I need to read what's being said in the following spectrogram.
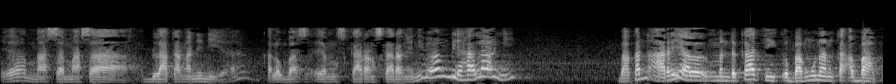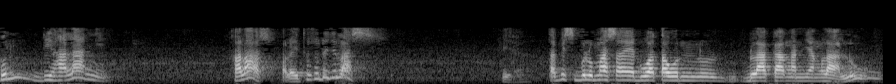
ya masa-masa belakangan ini ya kalau yang sekarang-sekarang ini memang dihalangi. Bahkan areal mendekati kebangunan Ka'bah pun dihalangi. Kalas, kalau itu sudah jelas. Ya. Tapi sebelum masa dua tahun belakangan yang lalu,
